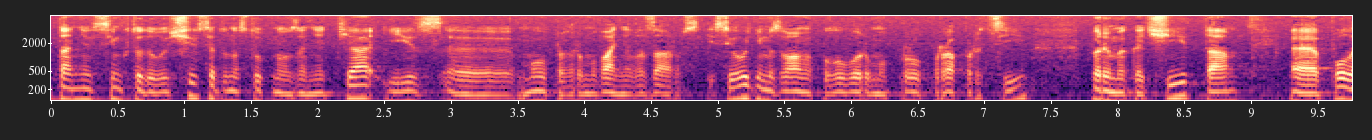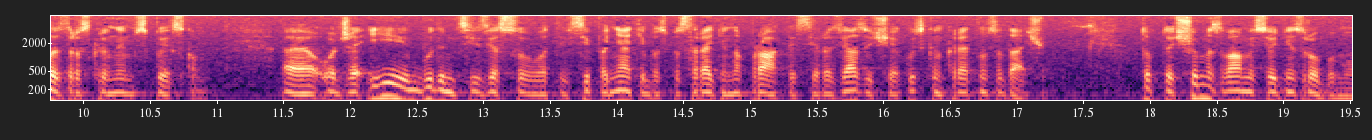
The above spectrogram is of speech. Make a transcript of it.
вітання всім, хто долучився до наступного заняття із е, мови програмування Lazarus. І сьогодні ми з вами поговоримо про прапорці, перемикачі та е, поле з розкривним списком. Е, отже, і будемо ці з'ясовувати всі поняття безпосередньо на практиці, розв'язуючи якусь конкретну задачу. Тобто, що ми з вами сьогодні зробимо?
